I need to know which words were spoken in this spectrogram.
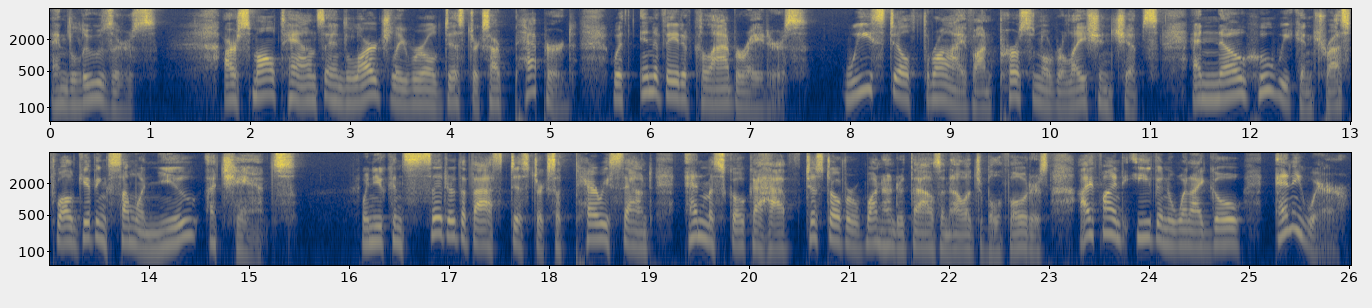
and losers. Our small towns and largely rural districts are peppered with innovative collaborators we still thrive on personal relationships and know who we can trust while giving someone new a chance. When you consider the vast districts of Parry Sound and Muskoka have just over 100,000 eligible voters, I find even when I go anywhere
